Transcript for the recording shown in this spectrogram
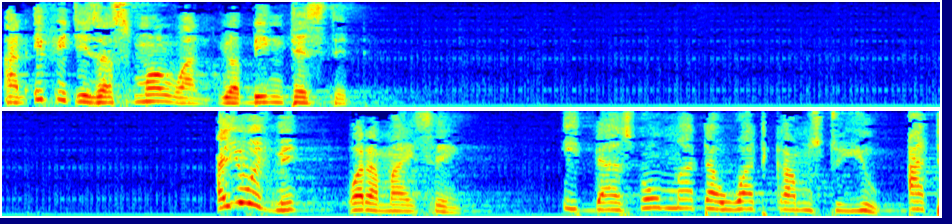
And if it is a small one, you are being tested. Are you with me? What am I saying? It does not matter what comes to you at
